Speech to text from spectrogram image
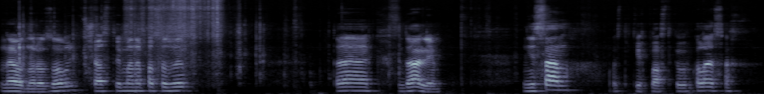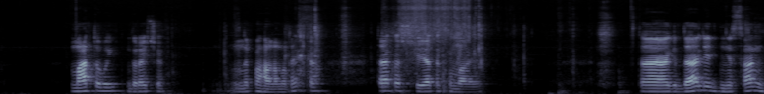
Неодноразовий, частий в мене пасажир. Так, далі. Nissan. Ось таких пластикових колесах. Матовий, до речі, непогана моделька. Також я таку маю. Так, далі Nissan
